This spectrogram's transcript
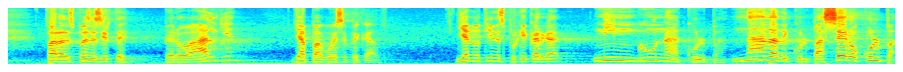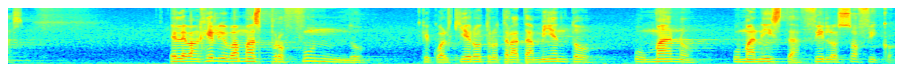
para después decirte, pero alguien ya pagó ese pecado. Ya no tienes por qué cargar ninguna culpa, nada de culpa, cero culpas. El Evangelio va más profundo que cualquier otro tratamiento humano, humanista, filosófico,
